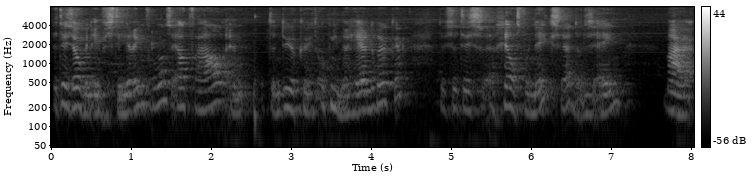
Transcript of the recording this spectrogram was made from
het is ook een investering voor ons, elk verhaal. En op den duur kun je het ook niet meer herdrukken. Dus het is eh, geld voor niks, hè, dat is één. Maar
